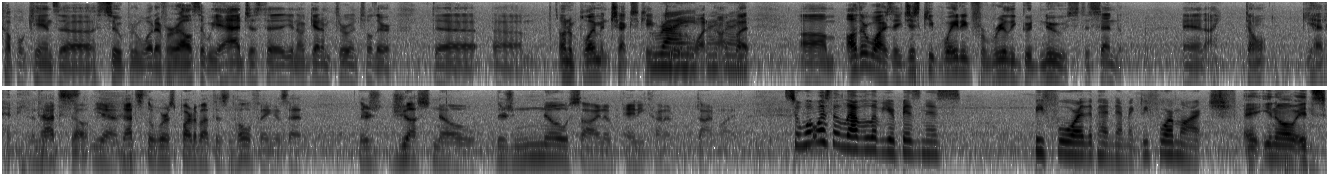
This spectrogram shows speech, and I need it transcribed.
couple cans of soup and whatever else that we had, just to you know get them through until their the um, unemployment checks came through Right, and right, whatnot. right. But um, otherwise, they just keep waiting for really good news to send them, and I don't get anything. and that's so. yeah that's the worst part about this whole thing is that there's just no there's no sign of any kind of timeline So, what was the level of your business before the pandemic, before March? Uh, you know, it's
